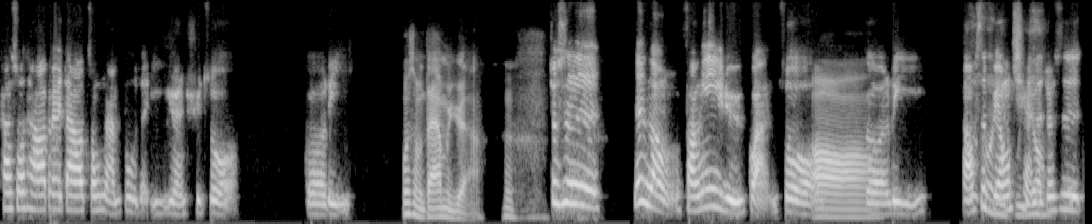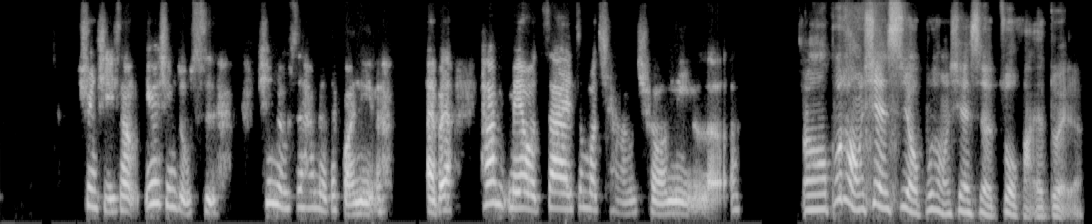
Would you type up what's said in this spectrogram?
他说他要被带到中南部的医院去做隔离。为什么带那么远啊？就是那种防疫旅馆做隔离，哦、然后是不用钱的，就是讯息上，因为新竹市，新竹市他没有在管你了，哎，不是，他没有再这么强求你了。哦，不同县市有不同县市的做法就对了，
